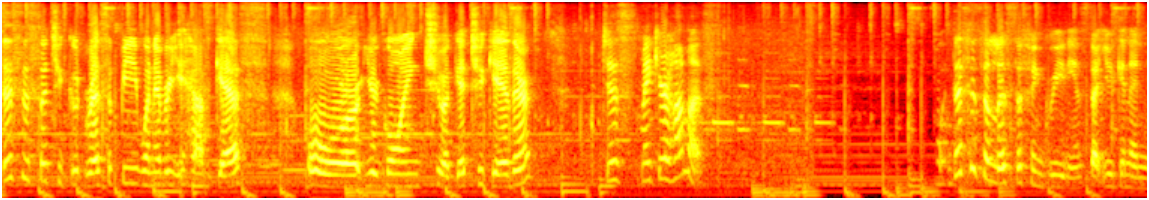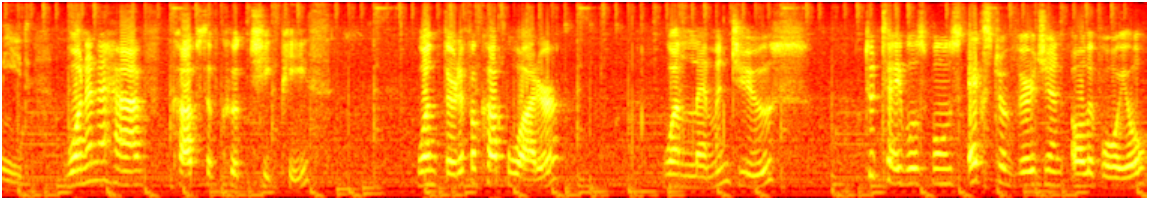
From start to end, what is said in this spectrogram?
this is such a good recipe whenever you have guests or you're going to a get together just make your hummus. This is a list of ingredients that you're gonna need. One and a half cups of cooked chickpeas, one third of a cup water, one lemon juice, two tablespoons extra virgin olive oil,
